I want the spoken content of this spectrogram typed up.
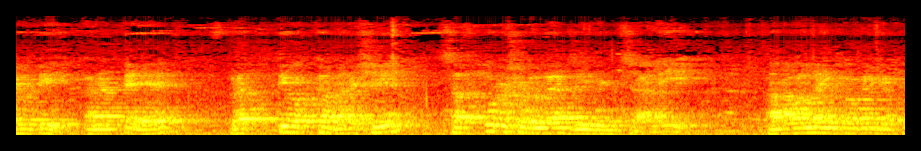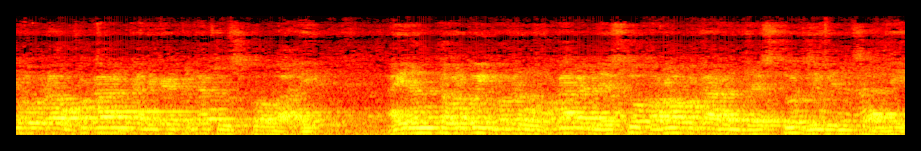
ఏమిటి అనంటే ప్రతి ఒక్క మనిషి సత్పురుషుడుగా జీవించాలి. తన వల్ల ఇంకొకరికి ఎప్పుడు కూడా ఉపకారం కలిగేట్టుగా చూసుకోవాలి. అయినంత వరకు ఇంకొకరు ఉపకారం చేస్తూ పరోపకారం చేస్తూ జీవించాలి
